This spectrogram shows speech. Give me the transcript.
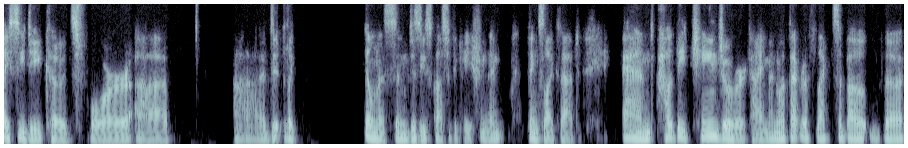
ICD codes for uh, uh, like illness and disease classification and things like that and how they change over time and what that reflects about the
